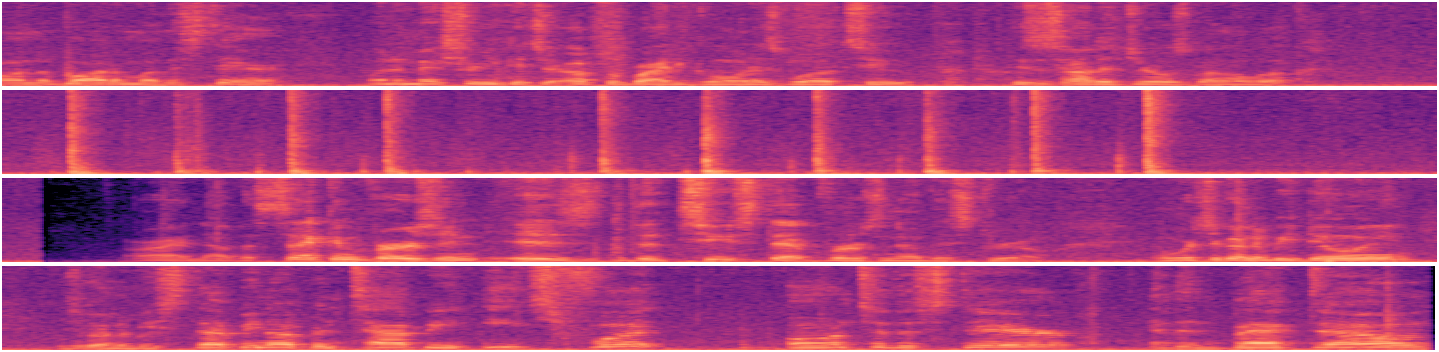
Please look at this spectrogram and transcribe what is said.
on the bottom of the stair. Want to make sure you get your upper body going as well too. This is how the drill is going to look. Alright, now the second version is the two-step version of this drill. And what you're going to be doing is you're going to be stepping up and tapping each foot onto the stair and then back down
